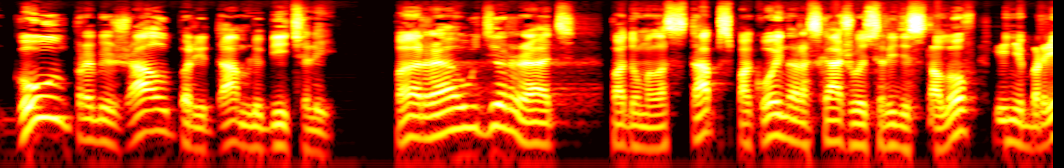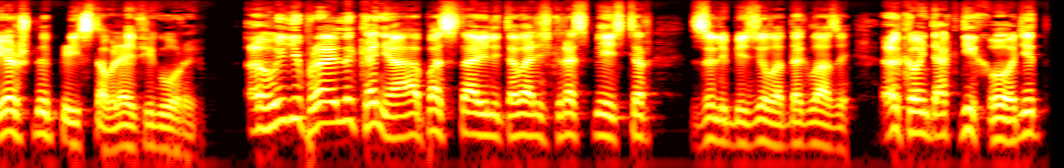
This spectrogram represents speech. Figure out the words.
Гул пробежал по рядам любителей. «Пора удирать», — подумал Остап, спокойно расхаживая среди столов и небрежно переставляя фигуры. «Вы неправильно коня поставили, товарищ гроссмейстер», — залебезил одноглазый. «Конь так не ходит».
